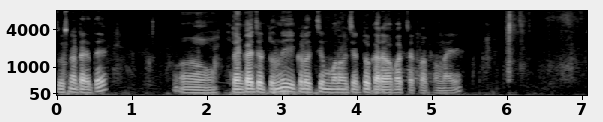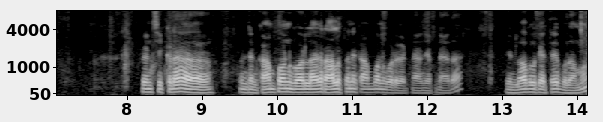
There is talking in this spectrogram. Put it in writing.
చూసినట్టయితే టెంకాయ చెట్టు ఉంది. ఇక్కడ వచ్చి మన చెట్టు కరివేపాకు చెట్లు అట్లా ఉన్నాయి. ఫ్రెండ్స్ ఇక్కడ కొంచెం కాంపౌండ్ గోడలాగా రాళ్ళతోనే కాంపౌండ్ గోడ కట్టినారని చెప్పిన కదా. దీని లోపలికి అయితే పోదాము.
